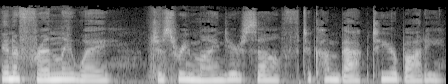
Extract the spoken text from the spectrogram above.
In a friendly way, just remind yourself to come back to your body.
